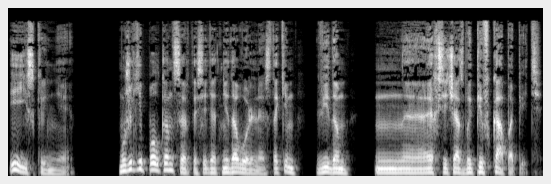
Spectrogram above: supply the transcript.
и искреннее. Мужики полконцерта сидят недовольные, с таким видом «эх, сейчас бы пивка попить».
